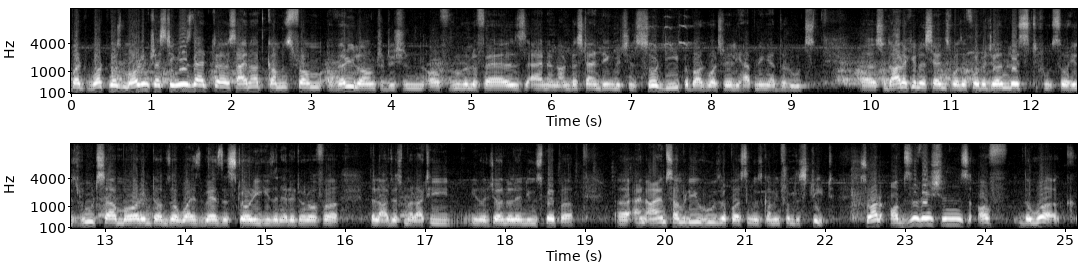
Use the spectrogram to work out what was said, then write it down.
But what was more interesting is that uh, Sainath comes from a very long tradition of rural affairs and an understanding which is so deep about what's really happening at the roots. Uh, Sudharak, in a sense, was a photojournalist, who, so his roots are more in terms of where's, where's the story. He's an editor of uh, the largest Marathi you know, journal and newspaper. Uh, and I am somebody who's a person who's coming from the street. So our observations of the work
